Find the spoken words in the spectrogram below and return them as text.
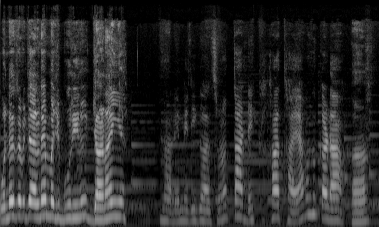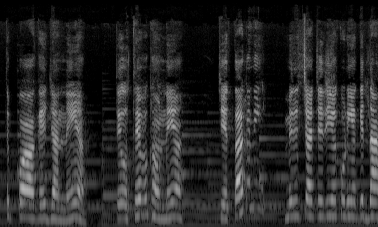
ਉਹਨੇ ਤੇ ਵਿਚਾਰੇ ਨੇ ਮਜਬੂਰੀ ਨੂੰ ਜਾਣਾ ਹੀ ਆ। ਨਾਲੇ ਮੇਰੀ ਗੱਲ ਸੁਣੋ ਤੁਹਾਡੇ ਹੱਥ ਆਇਆ ਹੁਣ ਕੜਾ ਹਾਂ। ਤੇ ਪਾ ਕੇ ਜਾਂਦੇ ਆ ਤੇ ਉੱਥੇ ਵਿਖਾਉਨੇ ਆ। ਚੇਤਾ ਕਿ ਨਹੀਂ? ਮੇਰੇ ਚਾਚੇ ਦੀਆਂ ਕੁੜੀਆਂ ਕਿਦਾਂ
